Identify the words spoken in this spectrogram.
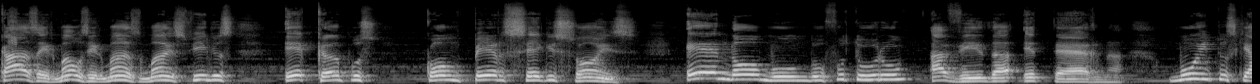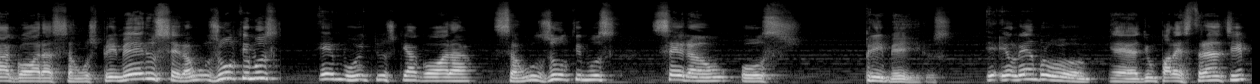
Casa, irmãos, irmãs, mães, filhos e campos com perseguições, e no mundo futuro a vida eterna. Muitos que agora são os primeiros serão os últimos, e muitos que agora são os últimos serão os primeiros. Eu lembro é, de um palestrante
